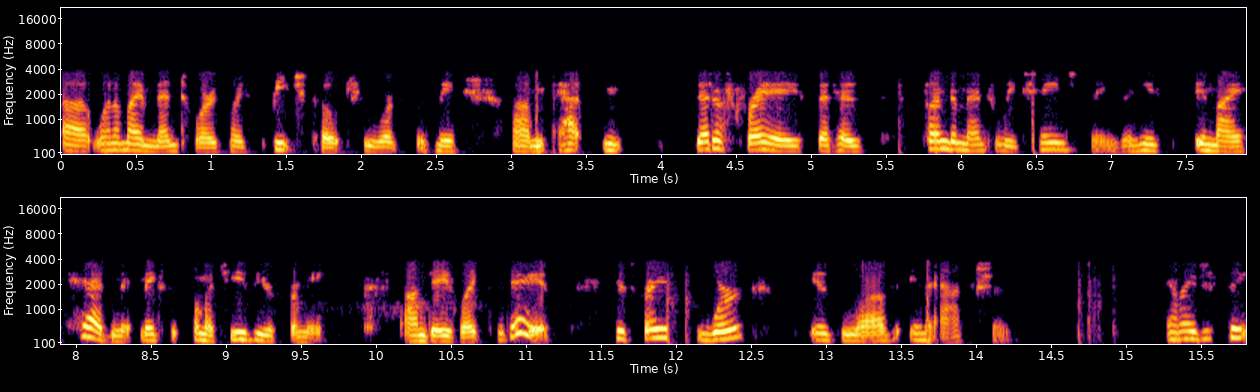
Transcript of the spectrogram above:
uh, one of my mentors, my speech coach who works with me, um, had said a phrase that has fundamentally changed things, and he's in my head, and it makes it so much easier for me on days like today. It's his phrase, work is love in action. And I just say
